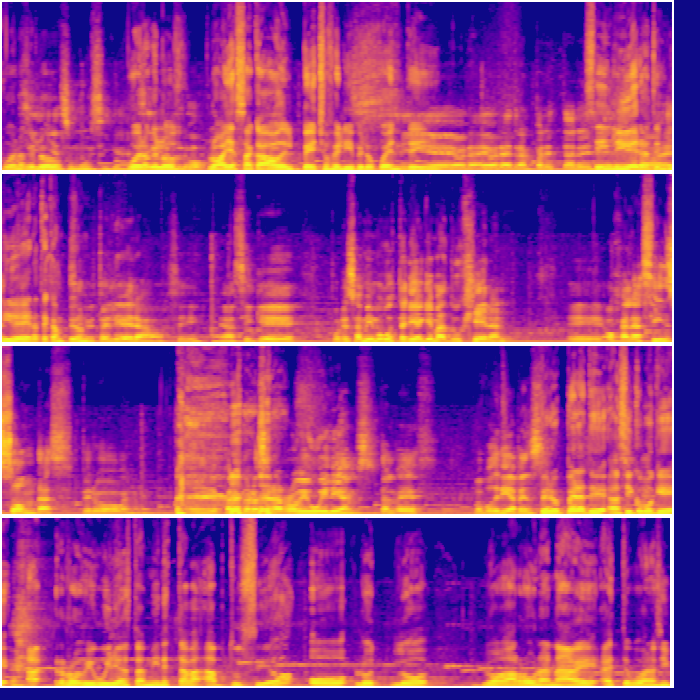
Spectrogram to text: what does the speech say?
Bueno que Sí, lo- y a su música. Bueno Sí, que lo, lo- lo haya sacado lo- del pecho, Felipe, lo cuente Sí, y... es hora, es hora de transparentar. Sí, esto, libérate, libérate, campeón. Sí, estoy liberado, sí. Así que por eso a mí me gustaría que me adujeran. Eh, ojalá sin sondas, pero bueno. Si es para conocer a Robbie Williams, tal vez lo podría pensar. Pero espérate, así como que a- Robbie Williams también estaba abducido o lo, lo, lo agarró una nave a este weón así.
